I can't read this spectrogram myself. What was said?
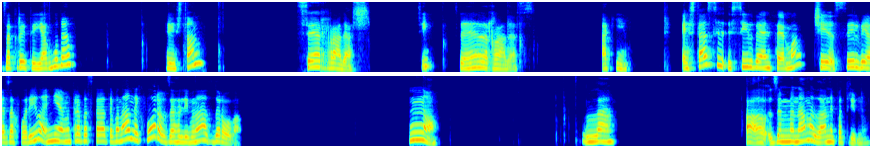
закрити як буде? Están cerradas. ¿Sí? Cerradas. Aquí. Си- Сильвія enferma? Чи Сильвія захворіла? Ні, вам треба сказати, вона не хвора взагалі, вона здорова. No. La. А з іменами ла не потрібно.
